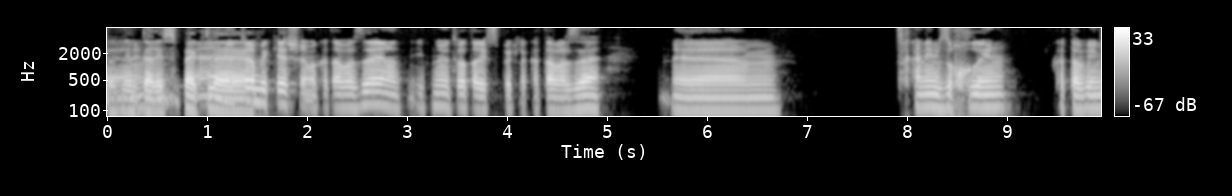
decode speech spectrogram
נותנים יותר ריספקט כן, ל... יותר בקשר עם הכתב הזה, ייתנו יותר את הריספקט לכתב הזה. אה, שחקנים זוכרים כתבים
